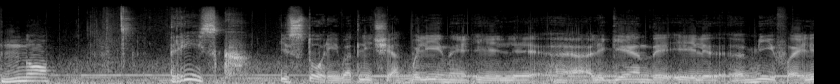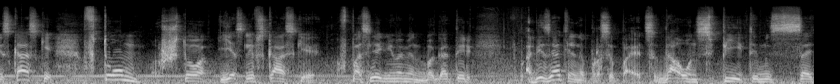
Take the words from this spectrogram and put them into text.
Но риск истории, в отличие от былины или э, легенды, или э, мифа, или сказки, в том, что если в сказке в последний момент богатырь обязательно просыпается. Да, он спит, и мы, со,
